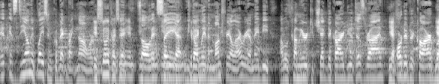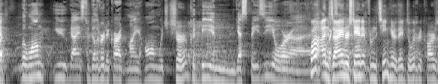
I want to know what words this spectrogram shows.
it, it's the only place in Quebec right now. Where It's the only place in- okay. in- so in- let's say uh, we Quebec. don't live in Montreal area. Maybe I will come here to check the car, do a test drive, Yes. order the car, but Yes. We'll want you guys to deliver the car at my home, which Sure. could be in Gaspésie or. Uh, Well, and as I understand it from the team here, they've delivered cars,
